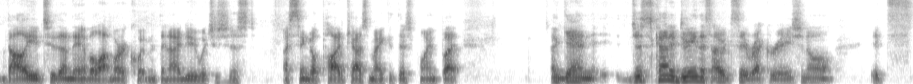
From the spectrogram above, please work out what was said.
value to them. They have a lot more equipment than I do, which is just a single podcast mic at this point. But again, just kind of doing this, I would say recreational. It's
